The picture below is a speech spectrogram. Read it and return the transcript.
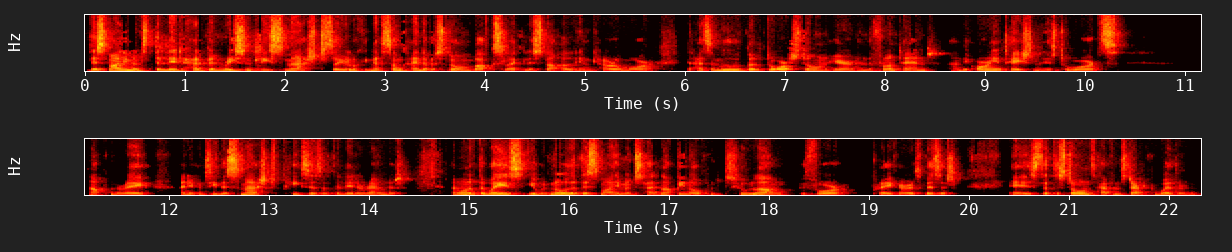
this monument, the lid had been recently smashed. So you're looking at some kind of a stone box like Listoghil in Carrowmore. It has a movable door stone here in the front end and the orientation is towards Knocknarea and you can see the smashed pieces of the lid around it. And one of the ways you would know that this monument had not been opened too long before Praeger's visit is that the stones haven't started weathering.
